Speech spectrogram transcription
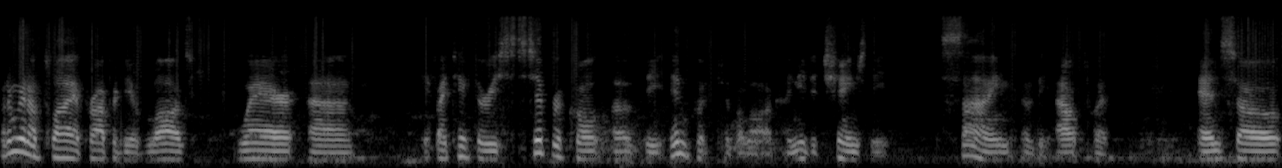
but I'm going to apply a property of logs where uh, if I take the reciprocal of the input to the log, I need to change the sign of the output. And so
